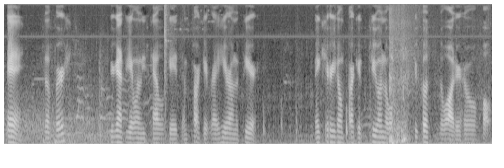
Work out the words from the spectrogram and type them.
Okay, so first, you're gonna have to get one of these cavalcades and park it right here on the pier. Make sure you don't park it too on the too close to the water or it will fall.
